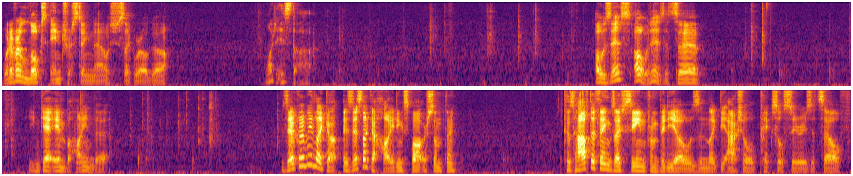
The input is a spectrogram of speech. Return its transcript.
Whatever looks interesting now, it's just like where I'll go. What is that? Oh, is this? Oh, it is. It's a... You can get in behind it. Is there going to be like a... Is this like a hiding spot or something? Because half the things I've seen from videos and like the actual Pixel series itself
